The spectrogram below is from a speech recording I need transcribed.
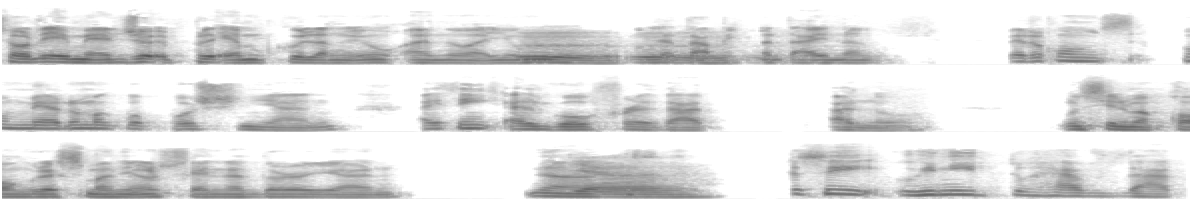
sorry medyo preempt ko lang yung ano yung mm, topic man tayo ng pero kung kung meron magpo-push niyan I think I'll go for that ano kung sino man congressman yan or senator yan na yeah. kasi we need to have that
